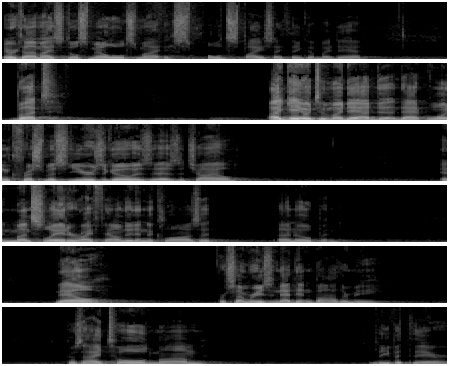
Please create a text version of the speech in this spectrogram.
Every time I still smell Old Spice, Old Spice, I think of my dad. But I gave it to my dad that one Christmas years ago as, as a child. And months later, I found it in the closet unopened. Now, for some reason, that didn't bother me because I told mom, leave it there.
